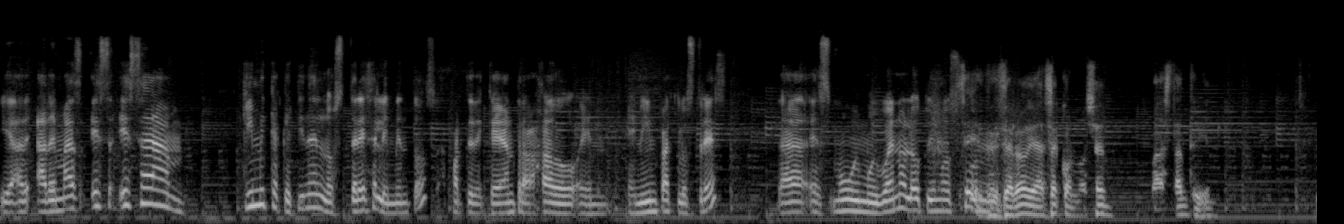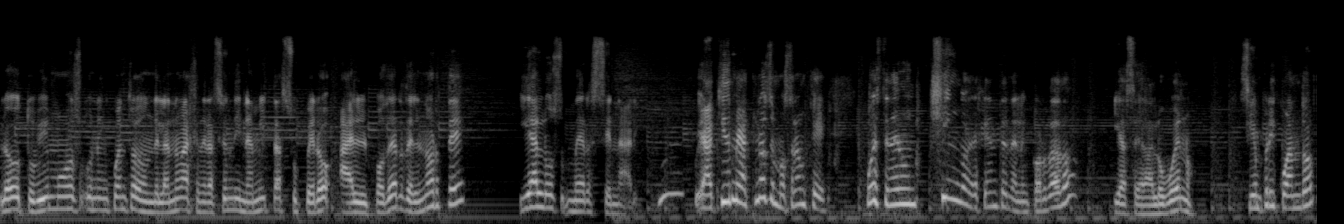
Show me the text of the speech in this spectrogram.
Y ade- además, es, esa química que tienen los tres elementos, aparte de que han trabajado en, en Impact los tres, ya es muy, muy bueno. Luego tuvimos, Sí, un, desde luego ya se conocen bastante bien. luego tuvimos un encuentro donde la nueva generación dinamita superó al poder del norte y a los mercenarios. Mm, Aquí, mira, aquí nos demostraron que puedes tener un chingo de gente en el encordado y hacer a lo bueno, siempre y cuando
